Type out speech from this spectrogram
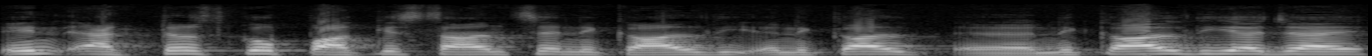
इन एक्टर्स को पाकिस्तान से निकाल दिया, निकाल निकाल दिया जाए।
